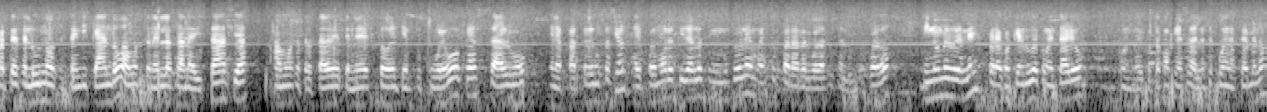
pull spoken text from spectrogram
parte de salud nos está indicando. Vamos a tener la sana distancia. Vamos a tratar de tener todo el tiempo cubrebocas, salvo en la parte de degustación. Ahí podemos retirarlo sin ningún problema. Esto es para resguardar su salud, ¿de acuerdo? Mi nombre es René. Para cualquier duda, comentario, con el total confianza adelante pueden hacérmelo.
